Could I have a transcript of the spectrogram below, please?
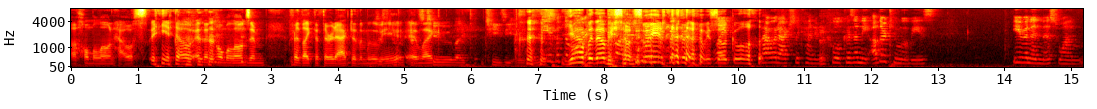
a Home Alone house, you know, and then Home Alone's him for like the third act of the movie, feel like and like too like cheesy. See, but yeah, but that would be so about it- sweet. that would be so Like, cool. That would actually kind of be cool because in the other two movies, even in this one,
